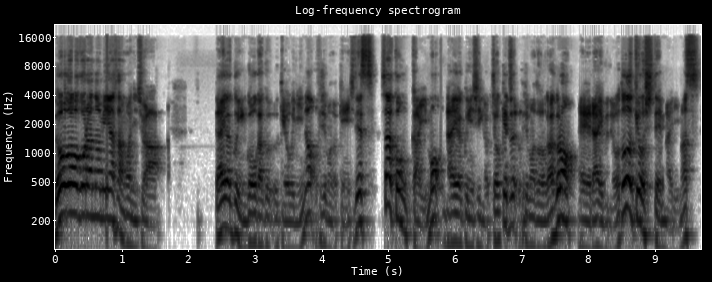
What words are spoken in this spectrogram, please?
動画をご覧の皆さん、こんにちは。大学院合格請負人の藤本健一です。さあ、今回も大学院進学直結、藤本の学論、えーライブでお届けをしてまいります。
